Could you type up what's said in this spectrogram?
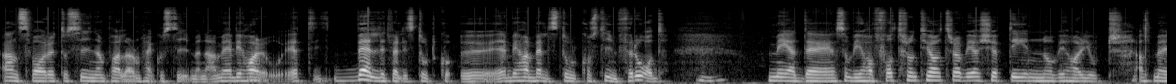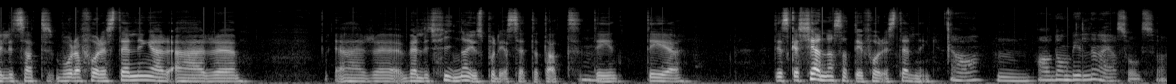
ansvaret och synen på alla de här kostymerna. Men vi har ett väldigt, väldigt stort, eh, vi har en väldigt stor kostymförråd. Mm. Med, eh, som vi har fått från teatrar, vi har köpt in och vi har gjort allt möjligt så att våra föreställningar är, eh, är eh, väldigt fina just på det sättet att mm. det, det, det ska kännas att det är föreställning. Ja, mm. av de bilderna jag såg så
